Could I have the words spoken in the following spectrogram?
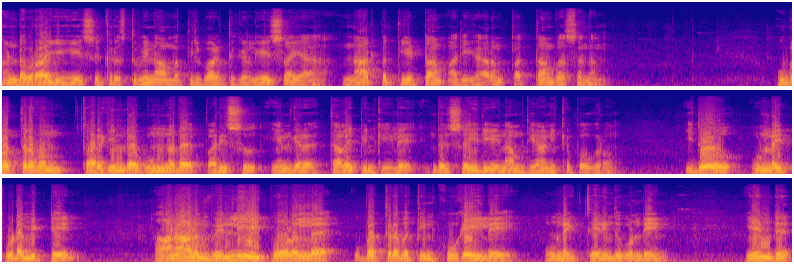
ஆண்டவராகிய இயேசு கிறிஸ்துவின் நாமத்தில் வாழ்த்துக்கள். ஏசாயா நாற்பத்தி எட்டாம் அதிகாரம் பத்தாம் வசனம். உபத்திரவம் தருகின்ற உன்னத பரிசு என்கிற தலைப்பின் கீழே இந்த செய்தியை நாம் தியானிக்கப் போகிறோம். இதோ உன்னை புடமிட்டேன். ஆனாலும் வெள்ளியைப் போலல்ல உபத்திரவத்தின் குகையிலே உன்னை தெரிந்து கொண்டேன் என்று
